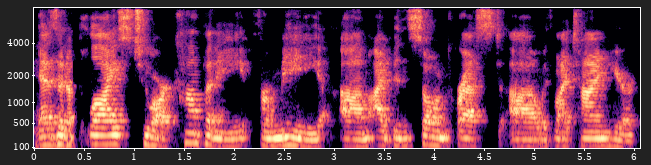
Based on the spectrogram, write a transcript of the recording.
As it applies to our company, for me, um, I've been so impressed uh, with my time here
